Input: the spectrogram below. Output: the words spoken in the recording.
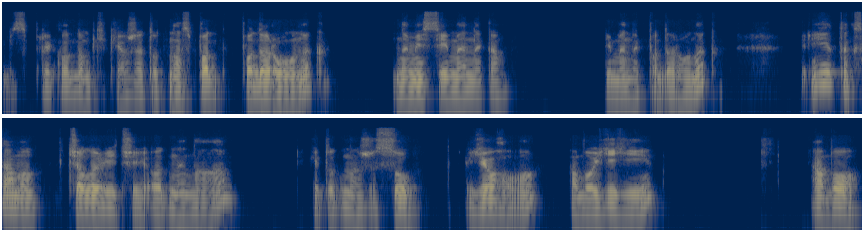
з прикладом, тільки вже тут у нас под- подарунок на місці іменника. Іменник подарунок. І так само чоловічий однина, який тут у нас же су його або її, або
